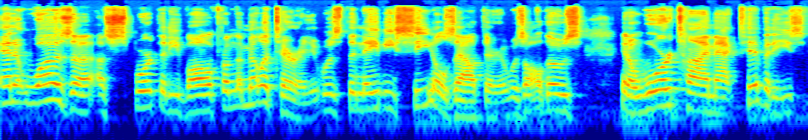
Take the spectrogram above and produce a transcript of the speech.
And it was a, a, sport that evolved from the military. It was the Navy SEALs out there. It was all those, you know, wartime activities.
